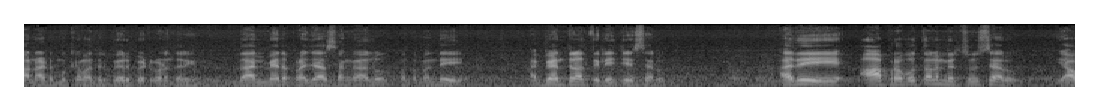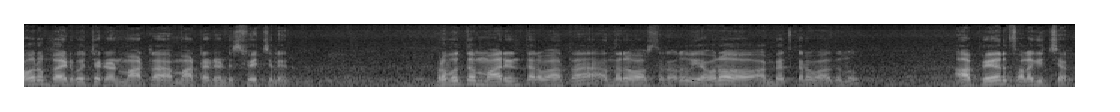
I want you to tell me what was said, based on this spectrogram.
ఆనాటి ముఖ్యమంత్రి పేరు పెట్టుకోవడం జరిగింది. దాని మీద ప్రజా సంఘాలు కొంతమంది అభ్యంతరాలు తెలియజేశారు. అది ఆ ప్రభుత్వంలో మీరు చూశారు. ఎవరు బయటకు వచ్చేటువంటి మాట మాట్లాడేటువంటి స్వేచ్ఛ లేదు. ప్రభుత్వం మారిన తర్వాత అందరూ వస్తున్నారు. ఎవరో అంబేద్కర్ వాదులు ఆ పేరు తొలగించారు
